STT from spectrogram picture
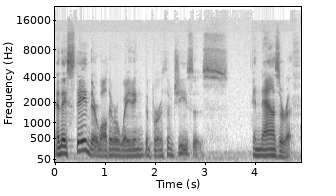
and they stayed there while they were waiting the birth of Jesus in Nazareth.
